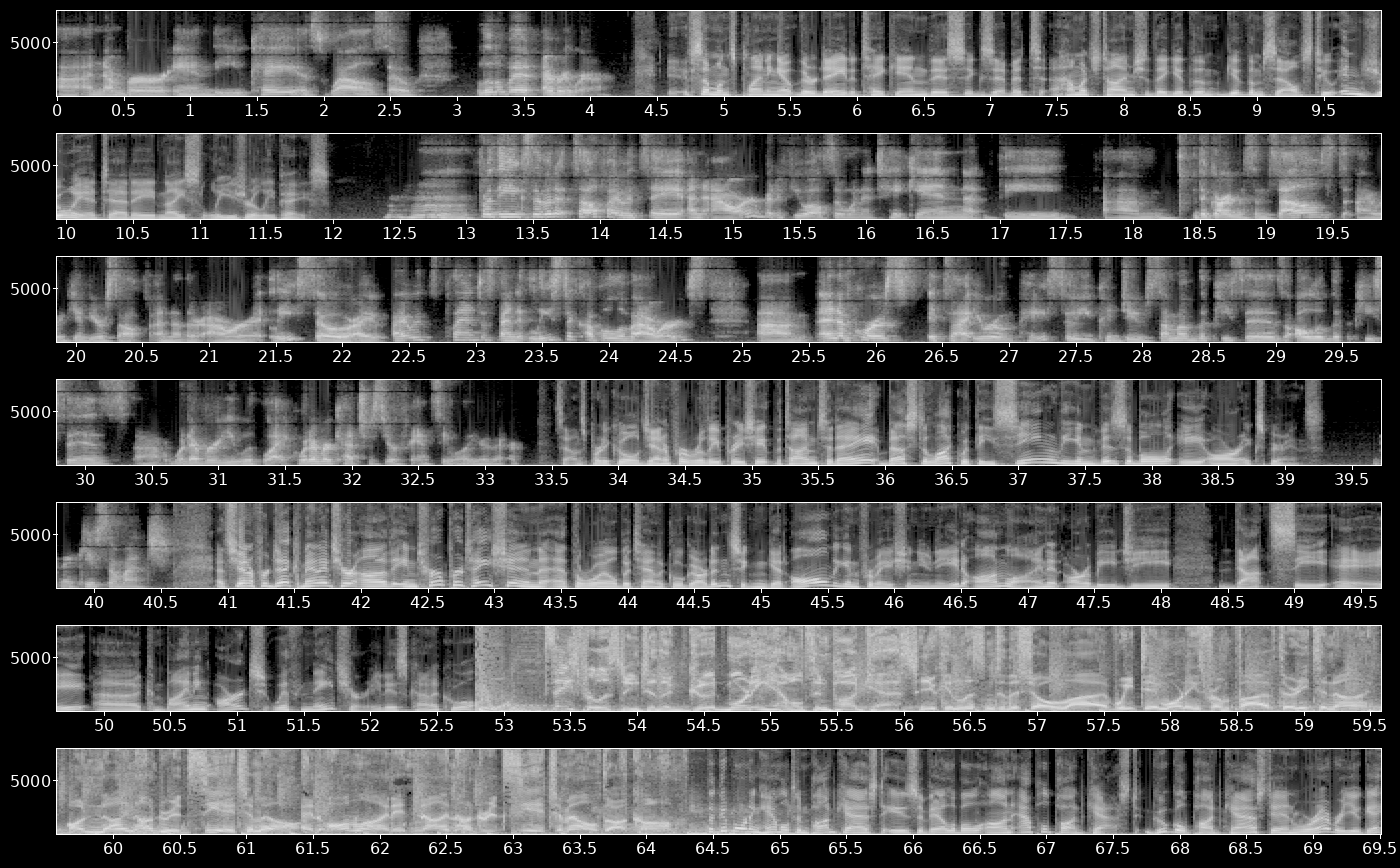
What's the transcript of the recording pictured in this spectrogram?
uh, a number in the UK as well. So a little bit everywhere. If someone's planning out their day to take in this exhibit, how much time should they give them give themselves to enjoy it at a nice leisurely pace? Mm-hmm. For the exhibit itself, I would say an hour. But if you also want to take in the um, the gardens themselves, I would give yourself another hour at least. So I, I would plan to spend at least a couple of hours. Um, and of course, it's at your own pace. So you can do some of the pieces, all of the pieces, uh, whatever you would like, whatever catches your fancy while you're there. Sounds pretty cool. Jennifer, really appreciate the time today. Best of luck with the Seeing the Invisible AR experience. Thank you so much. That's Jennifer Dick, Manager of Interpretation at the Royal Botanical Gardens. You can get all the information you need online at rbg.ca. Uh, combining art with nature. It is kind of cool. Thanks for listening to the Good Morning Hamilton podcast. You can listen to the show live weekday mornings from 5.30 to 9 on 900 CHML and online at 900CHML.com. The Good Morning Hamilton podcast is available on Apple Podcast, Google Podcast, and wherever you get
